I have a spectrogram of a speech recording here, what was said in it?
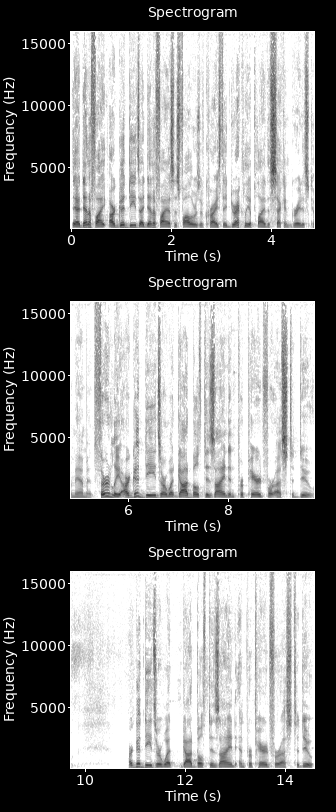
They identify, our good deeds identify us as followers of Christ. They directly apply the second greatest commandment. Thirdly, our good deeds are what God both designed and prepared for us to do. Our good deeds are what God both designed and prepared for us to do.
